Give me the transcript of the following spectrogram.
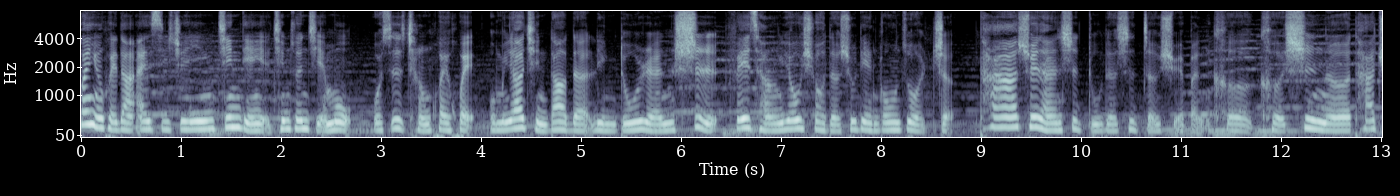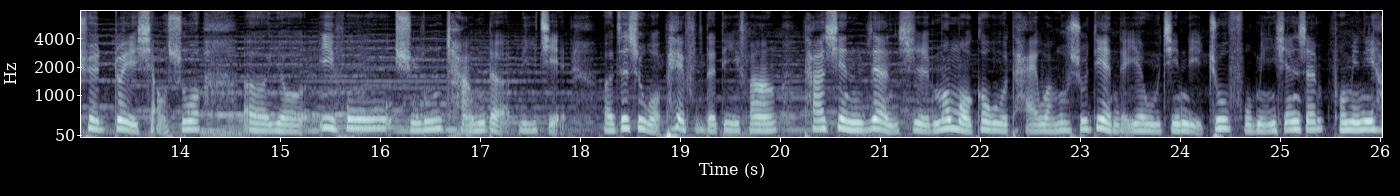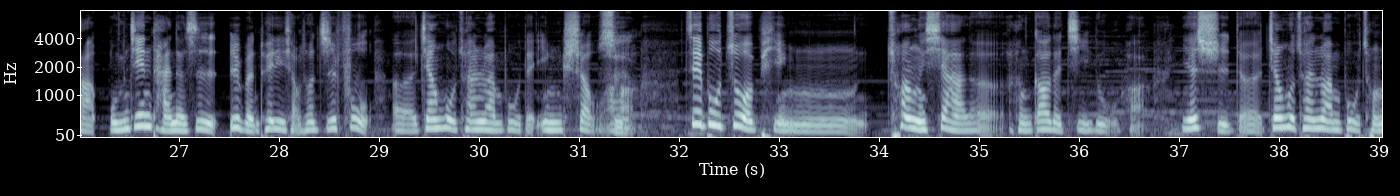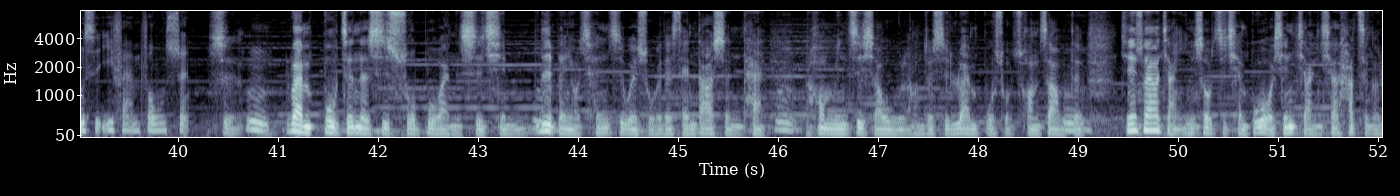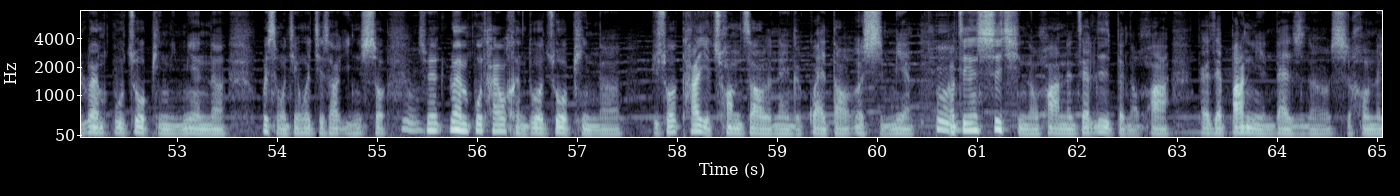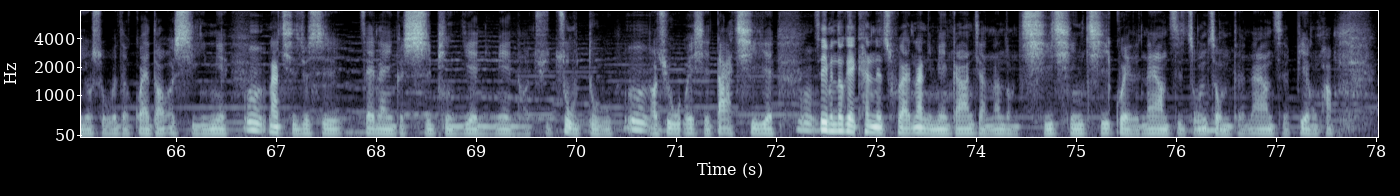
欢迎回到 IC 之音经典也青春节目，我是陈慧慧。我们邀请到的领读人是非常优秀的书店工作者。他虽然是读的是哲学本科，可是呢，他却对小说，呃，有异乎寻常的理解。呃，这是我佩服的地方。他现任是 MOMO 购物台网络书店的业务经理朱福明先生。福明你好，我们今天谈的是日本推理小说之父，呃，江户川乱步的《樱兽》啊。这部作品创下了很高的纪录哈。也使得江户川乱步从此一帆风顺。是，嗯，乱步真的是说不完的事情。嗯、日本有称之为所谓的三大神探，嗯，然后明治小五郎就是乱步所创造的。嗯、今天虽然要讲银寿之前，不过我先讲一下他整个乱步作品里面呢，为什么今天会介绍银寿？嗯，因为乱步他有很多的作品呢。比如说，他也创造了那个怪盗二十面，嗯、然后这件事情的话呢，在日本的话，大概在八零年代的时候呢，有所谓的怪盗二十一面，嗯，那其实就是在那一个食品业里面，然后去注毒，嗯，然后去威胁大企业，嗯，这边都可以看得出来，那里面刚刚讲那种奇情奇诡的那样子，种种的那样子的变化。嗯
